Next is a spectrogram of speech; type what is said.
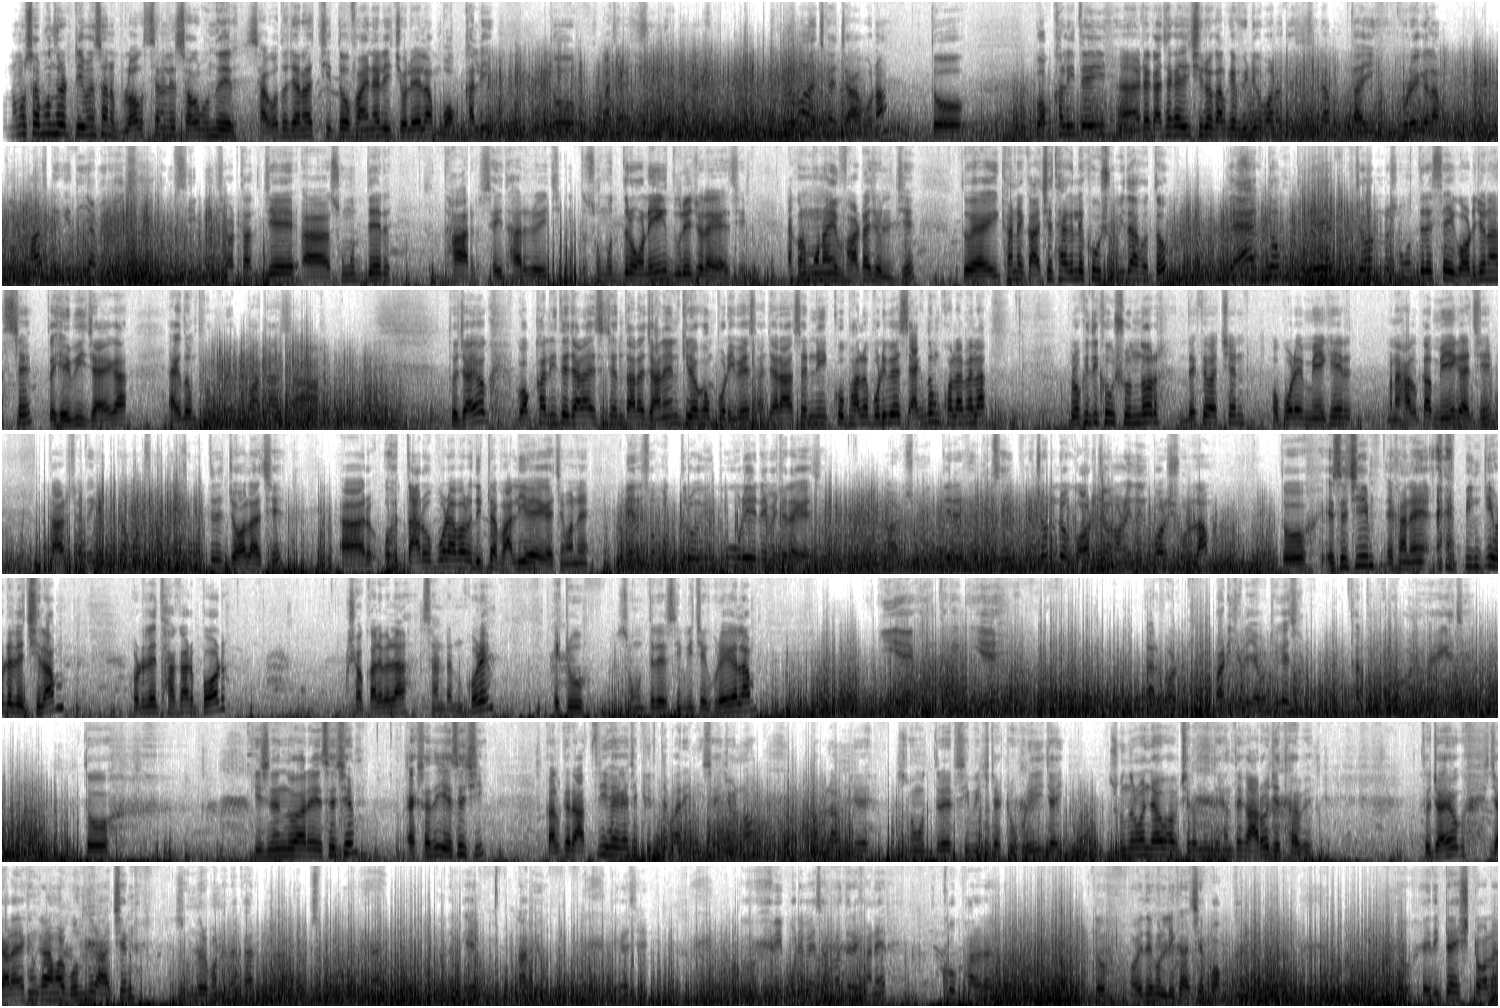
নমস্কার বন্ধুরা টিম এসান ব্লগ চ্যানেলের সকল বন্ধুদের স্বাগত জানাচ্ছি। তো ফাইনালি চলে এলাম বকখালি। তো কাছাকাছি সুন্দরবন আজকে আর যাব না। তো বকখালিতেই এটা কাছাকাছি ছিল, কালকে ভিডিও বানাতে এসেছিলাম তাই ঘুরে গেলাম। তো ফার্স্ট দেখিয়ে দিই, আমি রয়েছি একদম সি বিচ অর্থাৎ যে সমুদ্রের ধার, সেই ধারে রয়েছি, কিন্তু সমুদ্র অনেক দূরে চলে গেছে। এখন মনে হয় ভাটা চলছে। তো এখানে কাছে থাকলে খুব সুবিধা হতো। একদম দূরে প্রচণ্ড সমুদ্রের সেই গর্জন আসছে, তো হেভি জায়গা, একদম পুকুরের বাতাস, আহ তো যাই হোক, বকখালিতে যারা এসেছেন তারা জানেন কীরকম পরিবেশ আর যারা আসেননি, খুব ভালো পরিবেশ, একদম খোলামেলা। প্রকৃতি খুব সুন্দর, দেখতে পাচ্ছেন, ওপরে মেঘের মানে হালকা মেঘ আছে। তার সাথে কিন্তু আমার সামনে সমুদ্রের জল আছে। আর তার উপরে আবার ওদিকটা বালি হয়ে গেছে মানে মেন সমুদ্র দূরে নেমে চলে গেছে। আর সমুদ্রের কিন্তু সেই প্রচণ্ড গর্জন, অনেকদিন পর শুনলাম। তো এসেছি, এখানে পিঙ্কি হোটেলে ছিলাম। হোটেলে থাকার পর সকালবেলা স্নান টান করে একটু সমুদ্রের সি বিচে ঘুরে গেলাম। গিয়ে ওখান থেকে গিয়ে তারপর বাড়ি চলে যাব, ঠিক আছে? তারপর হয়ে গেছে। তো কৃষ্ণেন্দুয়ারে এসেছে, একসাথেই এসেছি। কালকে রাত্রি হয়ে গেছে, ফিরতে পারিনি, সেই জন্য ভাবলাম যে সমুদ্রের সি বিচটা একটু ঘুরেই যাই। সুন্দরবন যাব ভাবছিলাম, কিন্তু এখান থেকে আরও যেতে হবে। তো যাই হোক, যারা এখানকার আমার বন্ধুরা আছেন, সুন্দরবন এলাকার তাদেরকে লাভ ইউ ঠিক আছে তো হেভি পরিবেশ আমাদের এখানের খুব ভালো লাগে তো ওই দেখুন লেখা আছে, বকখালি। তো এদিকটায় স্টল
